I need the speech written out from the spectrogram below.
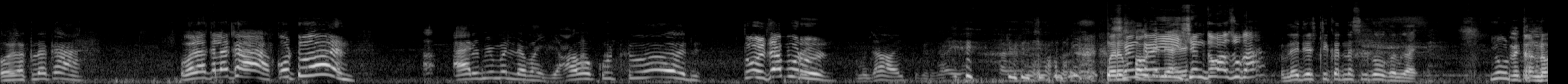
ओळखलं का? ओळखला का? कोठून? अरे मी म्हणलं पाहिजे. अहो कुठून? तुळजापूरून आहे तिकडे काय शंका वाजू का? लय दिवस टिकत नसेल गोगल काय मित्रांनो.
